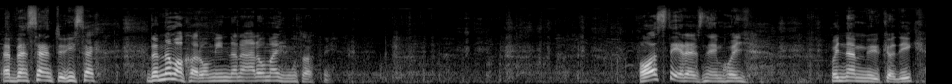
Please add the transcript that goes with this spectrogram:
ebben szentű hiszek, de nem akarom mindenáron megmutatni. Ha azt érezném, hogy, hogy nem működik,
